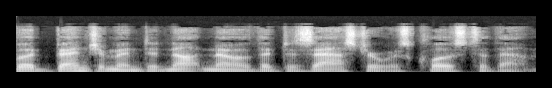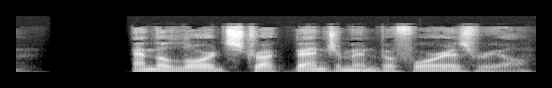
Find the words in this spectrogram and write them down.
but Benjamin did not know that disaster was close to them. And the Lord struck Benjamin before Israel,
